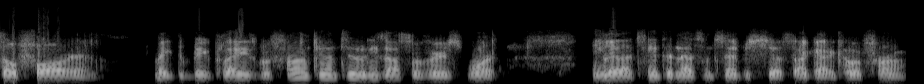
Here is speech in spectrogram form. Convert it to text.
so far and make the big plays, but Fromm can too. And he's also very smart. He led our team to national championship, so I got to go with Fromm.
